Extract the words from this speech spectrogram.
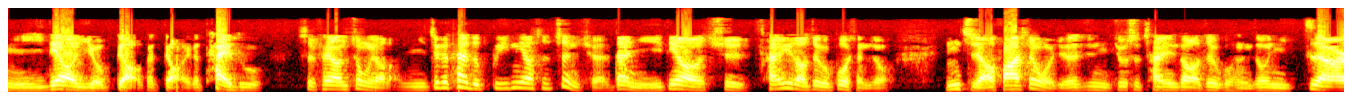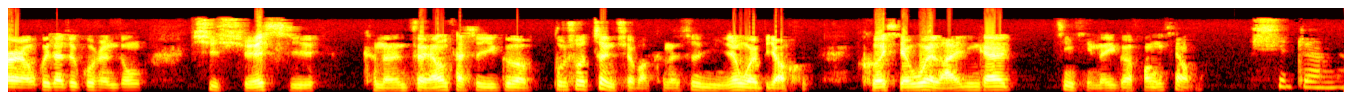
你一定要有表个表一个态度是非常重要的。你这个态度不一定要是正确，但你一定要去参与到这个过程中。你只要发声，我觉得你就是参与到了这个过程中，你自然而然会在这过程中去学习，可能怎样才是一个不说正确吧，可能是你认为比较和和谐未来应该进行的一个方向。是这样的。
